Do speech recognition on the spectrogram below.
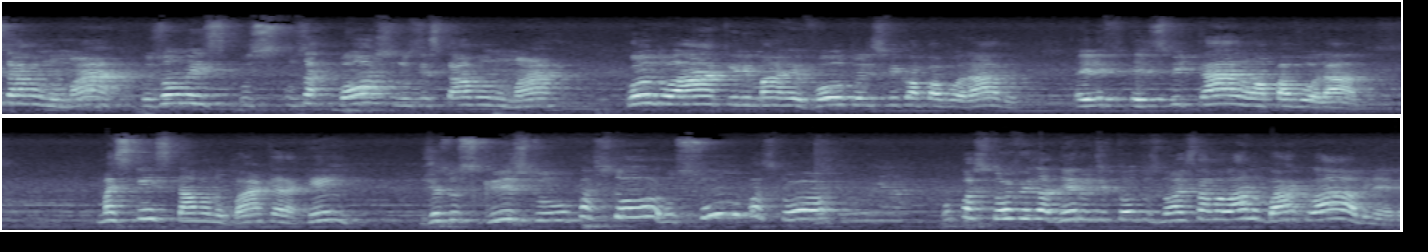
estavam no mar, os homens, os, os apóstolos estavam no mar. Quando há aquele mar revolto, eles ficam apavorados. Eles, eles ficaram apavorados. Mas quem estava no barco era quem? Jesus Cristo, o pastor, o sumo pastor. O pastor verdadeiro de todos nós estava lá no barco, lá, Abner.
